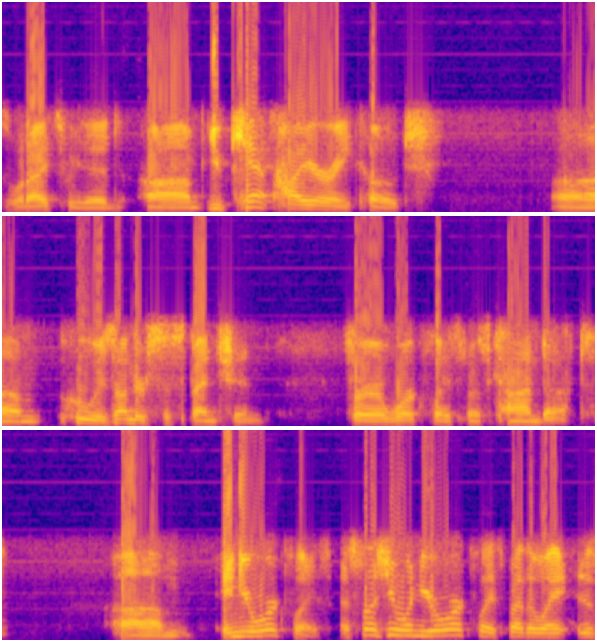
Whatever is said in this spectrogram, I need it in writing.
is what I tweeted. Um, you can't hire a coach um, who is under suspension for workplace misconduct um, in your workplace, especially when your workplace, by the way, has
